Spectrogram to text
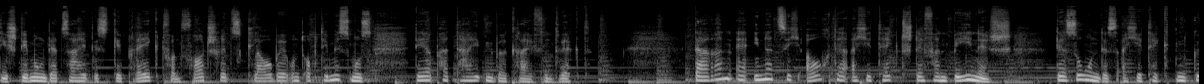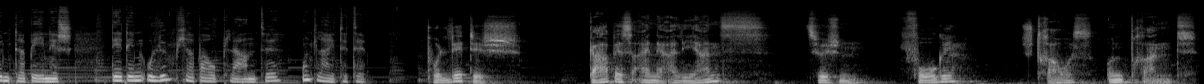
Die Stimmung der Zeit ist geprägt von Fortschrittsglaube und Optimismus, der parteiübergreifend wirkt. Daran erinnert sich auch der Architekt Stefan Benisch, der Sohn des Architekten Günter Benisch, der den Olympiabau plante und leitete. Politisch gab es eine Allianz zwischen Vogel, Strauß und Brandt.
